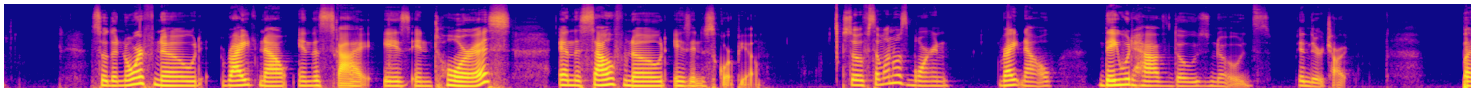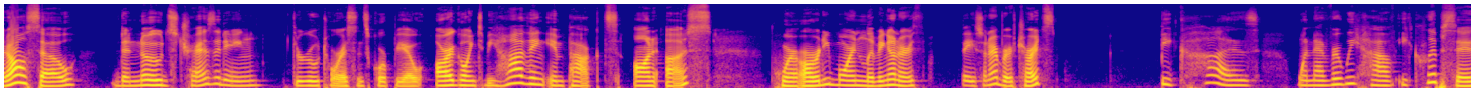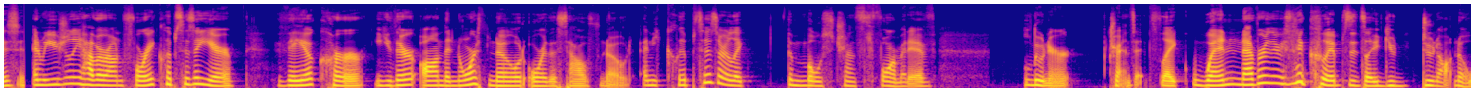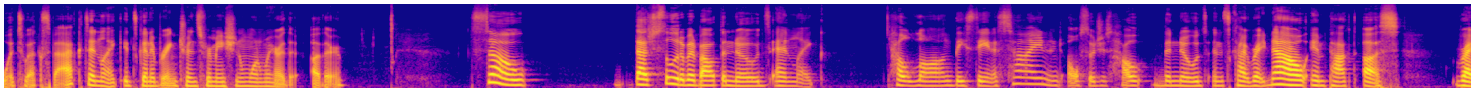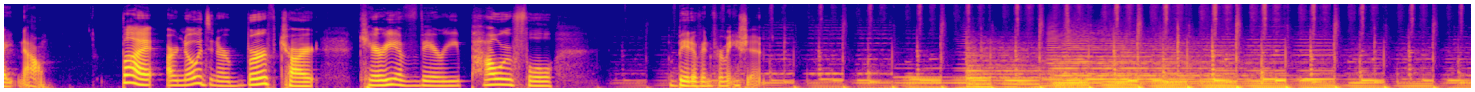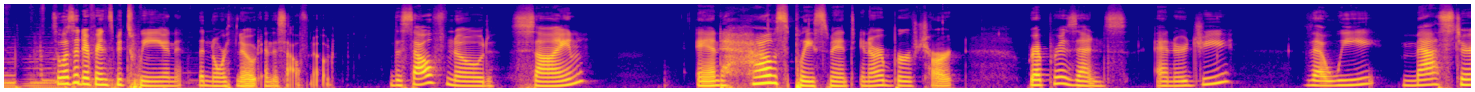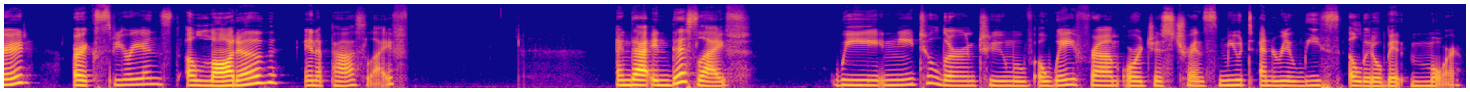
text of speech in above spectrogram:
So the north node right now in the sky is in Taurus and the south node is in Scorpio. So if someone was born right now they would have those nodes in their chart. But also, the nodes transiting through Taurus and Scorpio are going to be having impacts on us who are already born living on Earth based on our birth charts because whenever we have eclipses, and we usually have around four eclipses a year, they occur either on the north node or the south node. And eclipses are like the most transformative lunar transits. Like whenever there's an eclipse, it's like you do not know what to expect and like it's to bring transformation one way or the other. So that's just a little bit about the nodes and like how long they stay in a sign and also just how the nodes in the sky right now impact us right now. But our nodes in our birth chart carry a very powerful bit of information. So, what's the difference between the north node and the south node? The south node sign and house placement in our birth chart represents energy that we mastered or experienced a lot of in a past life. And that in this life, we need to learn to move away from or just transmute and release a little bit more.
